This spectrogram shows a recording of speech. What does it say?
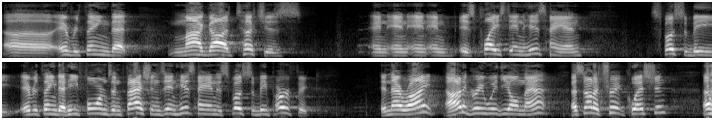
uh, everything that my God touches and, and, and, and is placed in his hand supposed to be everything that he forms and fashions in his hand is supposed to be perfect. Isn't that right? I'd agree with you on that. That's not a trick question. Uh,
